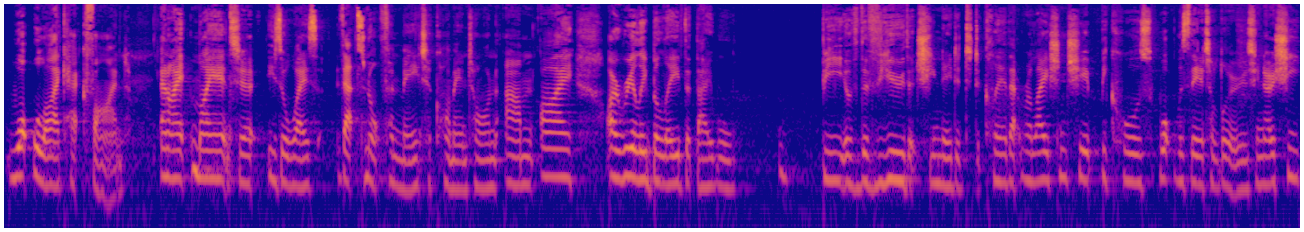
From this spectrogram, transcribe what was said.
what will ICAC find? And I, my answer is always that's not for me to comment on. Um, I, I really believe that they will be of the view that she needed to declare that relationship because what was there to lose? You know, she,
